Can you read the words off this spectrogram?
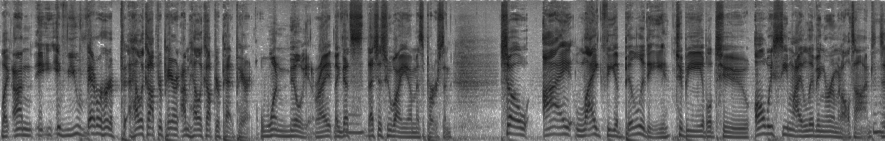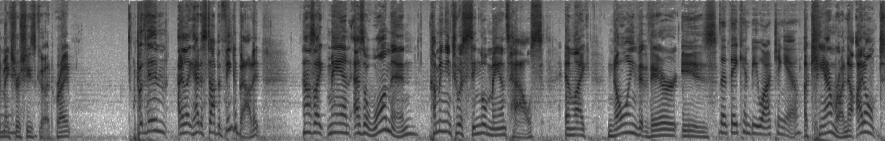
Like I'm, if you've ever heard a helicopter parent, I'm helicopter pet parent. One million, right? Like that's that's just who I am as a person. So I like the ability to be able to always see my living room at all times to make mm-hmm. sure she's good, right? But then I like had to stop and think about it. And I was like, man, as a woman coming into a single man's house and like knowing that there is That they can be watching you. a camera. Now, I don't,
